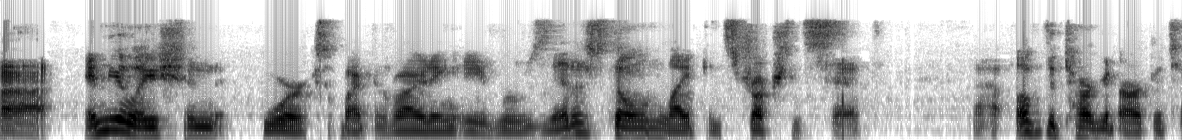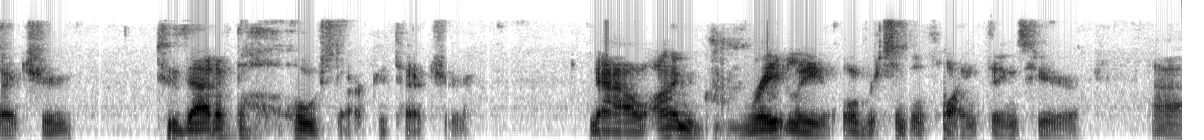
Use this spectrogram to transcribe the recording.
Uh, emulation works by providing a Rosetta Stone-like instruction set uh, of the target architecture to that of the host architecture. Now, I'm greatly oversimplifying things here, uh,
